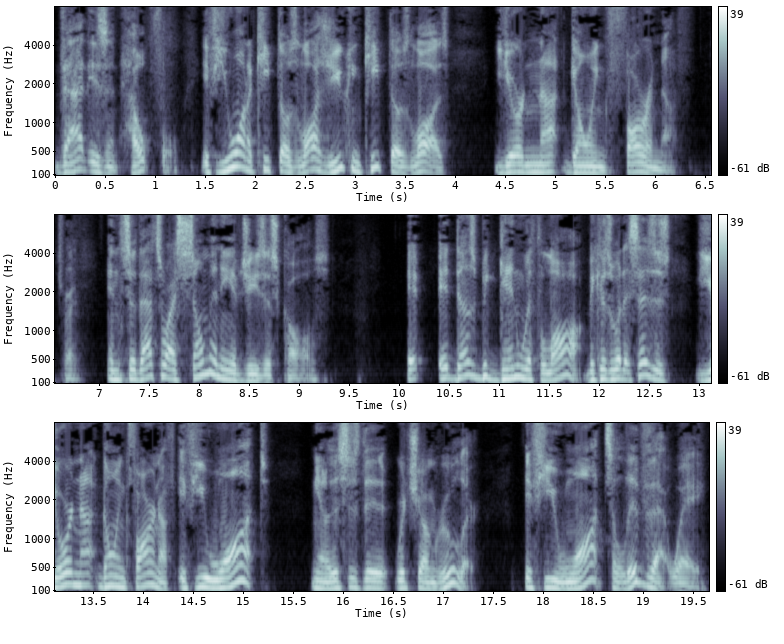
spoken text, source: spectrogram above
That isn't helpful. If you want to keep those laws, you can keep those laws. You're not going far enough. That's right. And so that's why so many of Jesus calls, it, it does begin with law because what it says is you're not going far enough. If you want, you know, this is the rich young ruler. If you want to live that way,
